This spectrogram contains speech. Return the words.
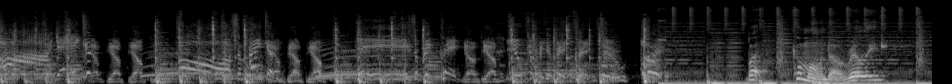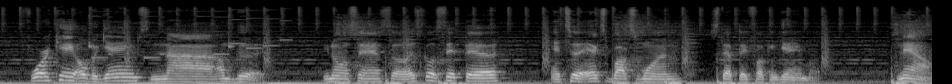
Ah, Yup, yup, yup. For some bacon. Yup, yup, yup. He's a big pig. Yup, yup. You can be a big pig too. But come on though, really? 4K over games? Nah, I'm good. You know what I'm saying? So let's go sit there until Xbox One step their fucking game up. Now,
